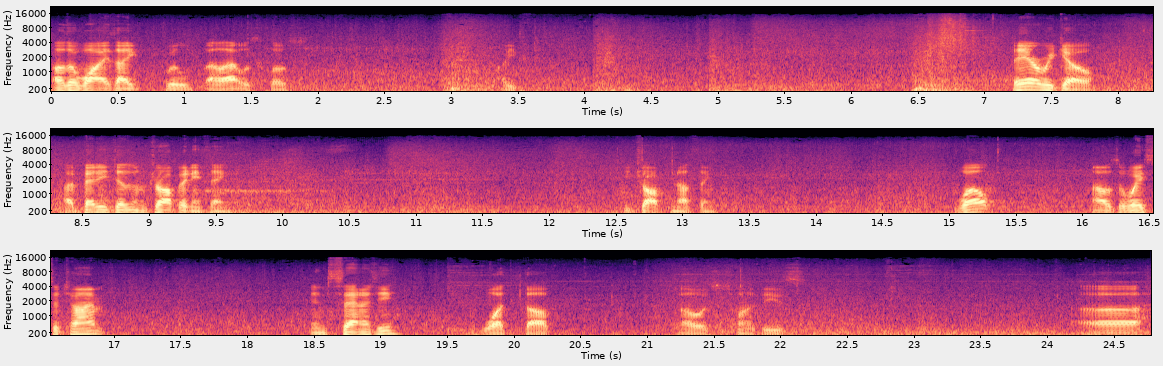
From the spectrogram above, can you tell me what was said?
Otherwise, I will... Oh, that was close. There we go. I bet he doesn't drop anything. He dropped nothing. Well, that was a waste of time. Insanity. What the... Oh, it's just one of these. Uh...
